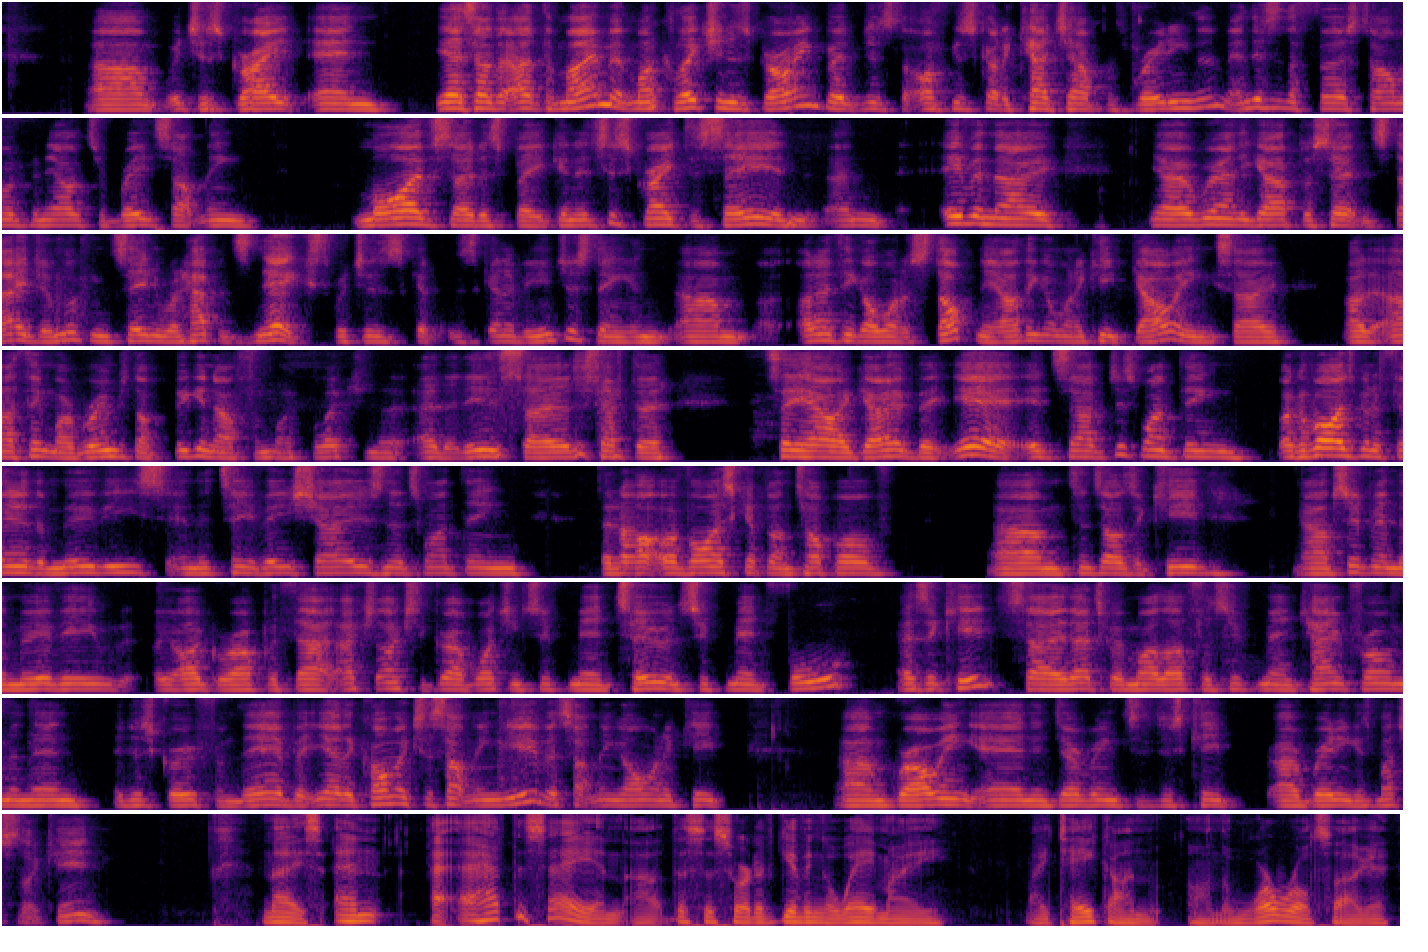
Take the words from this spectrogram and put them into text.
um, which is great. And yeah, so at the moment my collection is growing, but just I've just got to catch up with reading them. And this is the first time I've been able to read something live, so to speak, and it's just great to see. And and even though you know we only go up to a certain stage, I'm looking to see what happens next, which is is going to be interesting. And um, I don't think I want to stop now. I think I want to keep going. So I, I think my room's not big enough for my collection as it is. So I just have to see how I go. But yeah, it's uh, just one thing. Like I've always been a fan of the movies and the TV shows, and it's one thing that I've always kept on top of um, since I was a kid. Um, Superman the movie, I grew up with that. Actually, I actually grew up watching Superman 2 and Superman 4 as a kid. So that's where my love for Superman came from. And then it just grew from there. But yeah, the comics are something new, but something I want to keep um, growing and endeavoring to just keep uh, reading as much as I can. Nice. And I have to say, and uh, this is sort of giving away my my take on on the Warworld saga.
